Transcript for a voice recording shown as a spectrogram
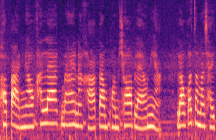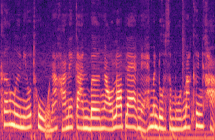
พอปาดเงาขั้นแรกได้นะคะ ตามความชอบแล้วเนี่ยเราก็จะมาใช้เครื่องมือนิ้วถูนะคะ ในการเบอร์เงารอบแรกเนี่ยให้มันดูสมูทมากขึ้นค่ะ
